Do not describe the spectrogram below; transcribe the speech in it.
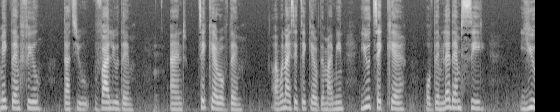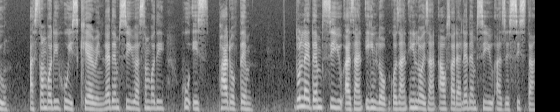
make them feel that you value them and take care of them and when i say take care of them i mean you take care of them let them see you as somebody who is caring. Let them see you as somebody who is part of them. don't let them see you as an in-law because an in-law is an outsider. Let them see you as a sister.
